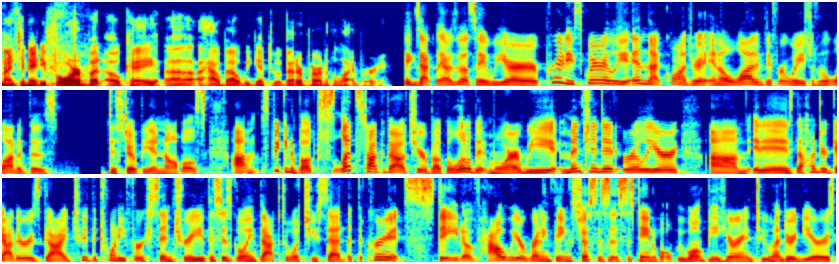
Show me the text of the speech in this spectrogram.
1984. But okay, uh, how about we get to a better part of the library? Exactly. I was about to say we are pretty squarely in that quadrant in a lot of different ways with a lot of those dystopian novels. Um, speaking of books, let's talk about your book a little bit more. We mentioned it earlier. Um, it is The Hunter Gatherer's Guide to the 21st Century. This is going back to what you said that the current state of how we are running things just isn't sustainable. We won't be here in 200 years.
